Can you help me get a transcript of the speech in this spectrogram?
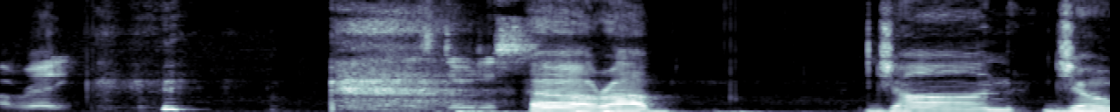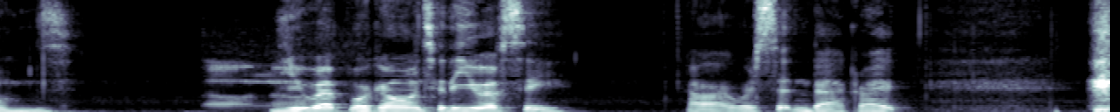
I'm ready. Let's do this. Oh, Rob. Jon Jones. Oh, no. Uf- we're going to the UFC. All right, we're sitting back, right?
